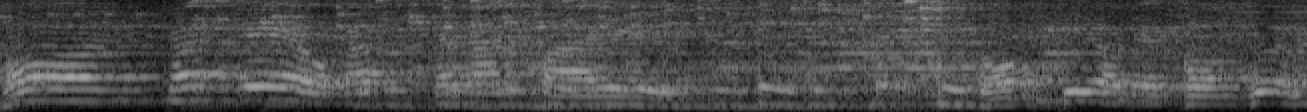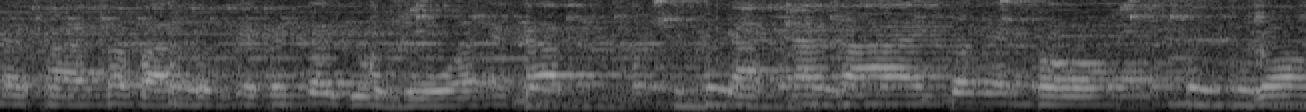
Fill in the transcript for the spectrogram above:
พรพระแก้วครับชนะไปสองเที่ยวในครองถ้วยพระราชทานพระบาทสมเด็จพระเจ้าอยู่หัวนะครับ จากนารายก็ในครองรอง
